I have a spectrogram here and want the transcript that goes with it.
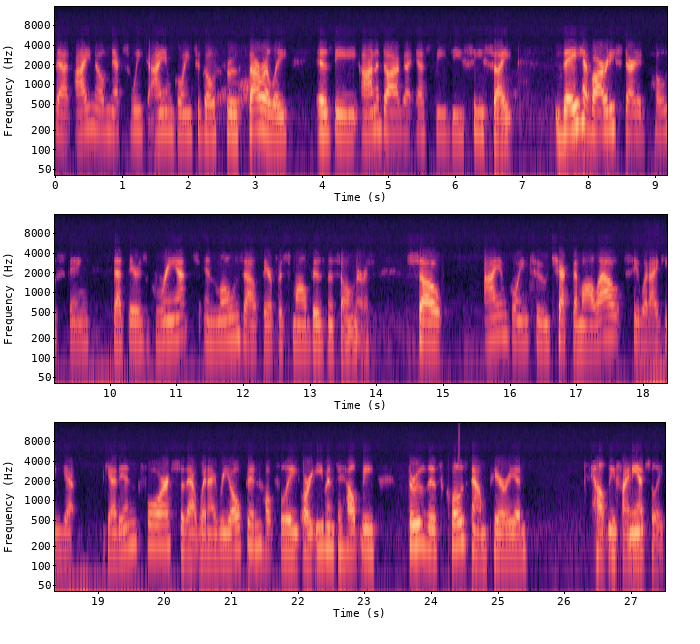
that I know next week I am going to go through thoroughly is the Onondaga SBDC site. They have already started posting that there's grants and loans out there for small business owners. So I am going to check them all out, see what I can get get in for so that when I reopen, hopefully or even to help me through this close down period, help me financially.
